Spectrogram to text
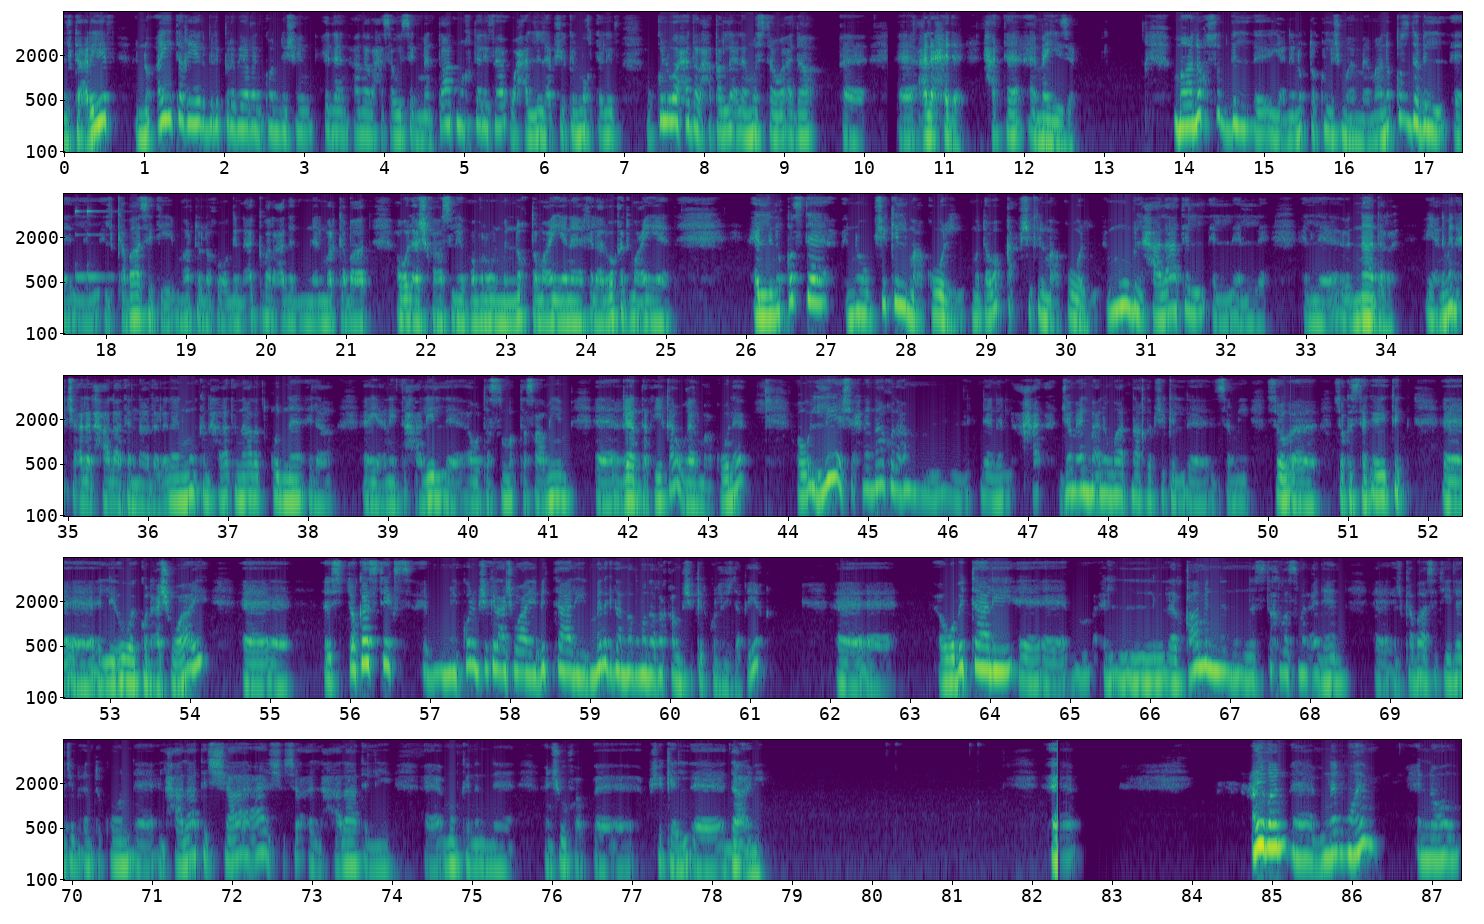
التعريف إنه أي تغيير بال prevalent condition إذا أنا راح أسوي segment ات مختلفة وأحللها بشكل مختلف وكل واحد راح أطلع له مستوى أداء آه، آه، على حدة حتى أميزه. ما نقصد بال يعني نقطة كلش مهمة ما نقصد بال capacity مرت هو قلنا أكبر عدد من المركبات أو الأشخاص اللي يعبرون من نقطة معينة خلال وقت معين. اللي نقصده إنه بشكل معقول متوقع بشكل معقول مو بالحالات ال ال ال النادرة. يعني ما نحكي على الحالات النادرة لأن ممكن الحالات النادرة تقودنا إلى يعني تحاليل أو تصاميم غير دقيقة وغير معقولة. وليش إحنا ناخذ يعني جمع المعلومات ناخذة بشكل نسميه سوكستاتيك اللي هو يكون عشوائي. ستوكاستكس يكون بشكل عشوائي بالتالي ما نقدر نضمن الرقم بشكل كلش دقيق. وبالتالي الأرقام نستخلص من عندهن الكباسيتي يجب أن تكون الحالات الشائعة الحالات اللي ممكن نشوفها بشكل دائمي. أيضا من المهم إنه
